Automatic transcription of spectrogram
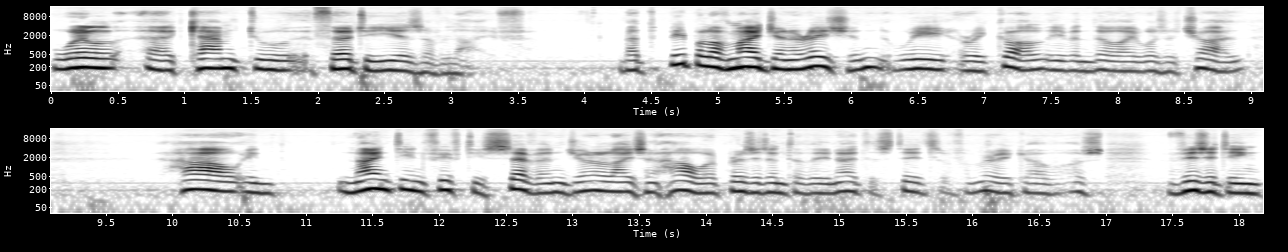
will uh, come to 30 years of life. But people of my generation, we recall, even though I was a child, how in 1957, General Eisenhower, President of the United States of America, was visiting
